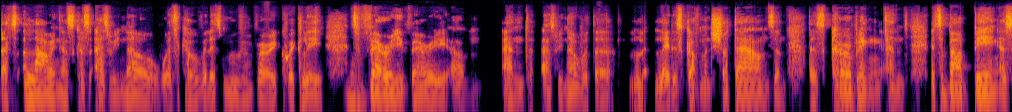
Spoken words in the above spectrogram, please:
that's allowing us because as we know with covid it's moving very quickly it's mm. very very um, and as we know with the l- latest government shutdowns and there's curbing and it's about being as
